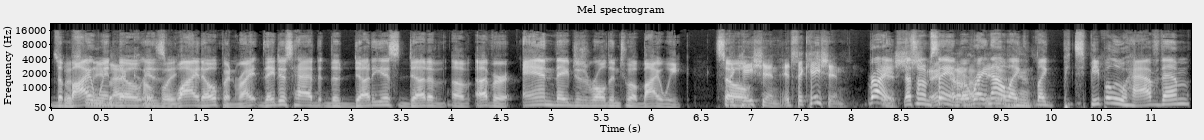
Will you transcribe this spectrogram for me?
the buy gonna back, window is wide open. Right, they just had the duddiest dud of, of ever, and they just rolled into a bye week. So vacation. It's vacation. Right, Ish, that's what I'm saying. But right now, like like p- people who have them,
